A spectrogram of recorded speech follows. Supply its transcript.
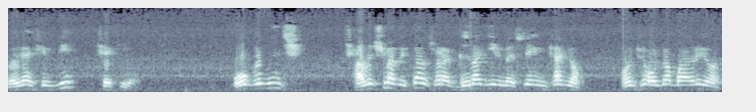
böyle şimdi çekiyor. O kılınç çalışmadıktan sonra gına girmesine imkan yok. Onun için orada bağırıyor.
